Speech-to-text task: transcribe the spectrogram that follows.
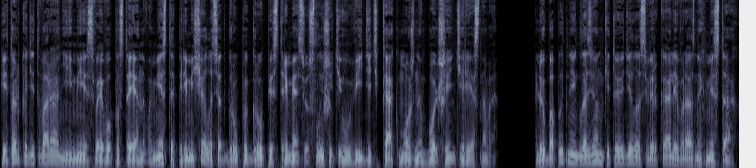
И только детвора, не имея своего постоянного места, перемещалась от группы к группе, стремясь услышать и увидеть как можно больше интересного. Любопытные глазенки то и дело сверкали в разных местах.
